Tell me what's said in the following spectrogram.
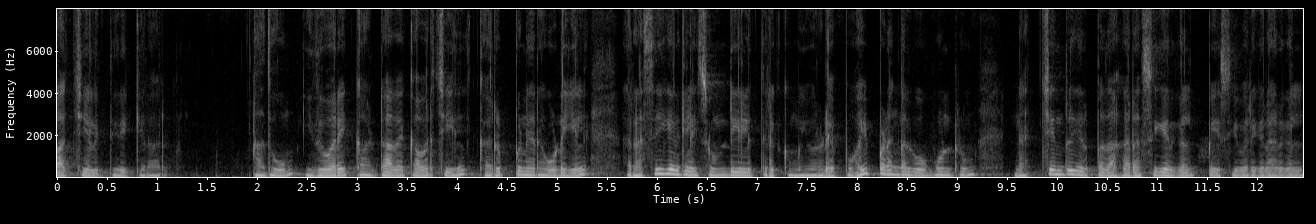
காட்சியளித்திருக்கிறார். அதுவும் இதுவரை காட்டாத கவர்ச்சியில் கருப்பு நிற உடையில் ரசிகர்களை சுண்டி இழுத்திருக்கும் இவருடைய புகைப்படங்கள் ஒவ்வொன்றும் நச்சென்று இருப்பதாக ரசிகர்கள் பேசி வருகிறார்கள்.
